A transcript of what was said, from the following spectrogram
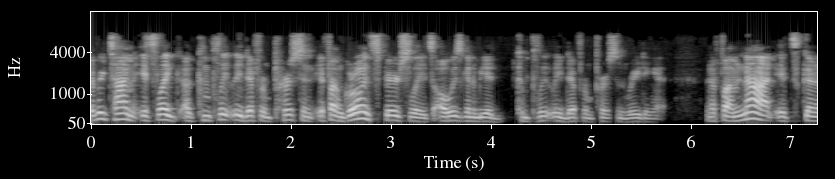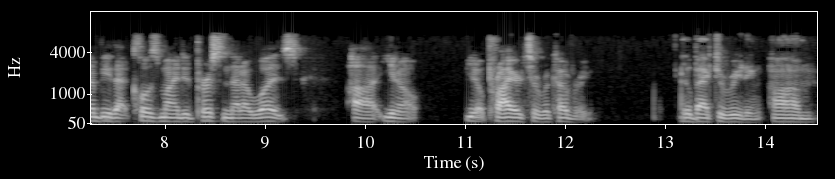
every time it's like a completely different person. If I'm growing spiritually, it's always going to be a completely different person reading it. And if I'm not, it's going to be that closed-minded person that I was, uh, you know, you know, prior to recovery. Go back to reading. Um,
